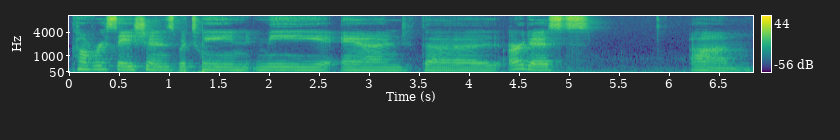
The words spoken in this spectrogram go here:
conversations between me and the artists um,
